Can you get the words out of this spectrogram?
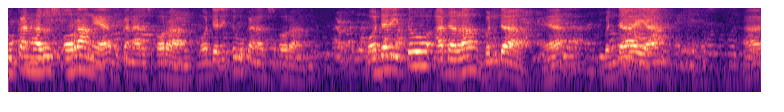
bukan harus orang ya. Bukan harus orang. Model itu bukan harus orang. Model itu adalah benda ya. Benda yang uh,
